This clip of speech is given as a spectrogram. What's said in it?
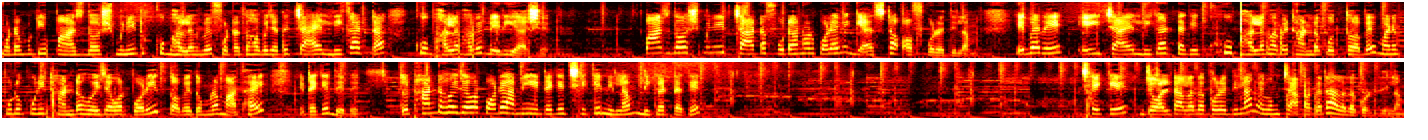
মোটামুটি পাঁচ দশ মিনিট খুব ভালোভাবে ফোটাতে হবে যাতে চায়ের লিকারটা খুব ভালোভাবে বেরিয়ে আসে। পাঁচ দশ মিনিট চাটা ফোটানোর পরে আমি গ্যাসটা অফ করে দিলাম। এবারে এই চায়ের লিকারটাকে খুব ভালোভাবে ঠান্ডা করতে হবে মানে পুরোপুরি ঠান্ডা হয়ে যাওয়ার পরেই তবে তোমরা মাথায় এটাকে দেবে। তো ঠান্ডা হয়ে যাওয়ার পরে আমি এটাকে ছেঁকে নিলাম লিকারটাকে। ছেঁকে জলটা আলাদা করে দিলাম এবং চা পাতাটা আলাদা করে দিলাম।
